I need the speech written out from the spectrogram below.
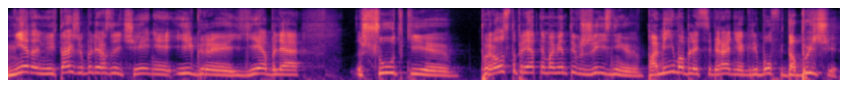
Нет, у них также были развлечения, игры, ебля, шутки, просто приятные моменты в жизни, помимо, блядь, собирания грибов и добычи.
